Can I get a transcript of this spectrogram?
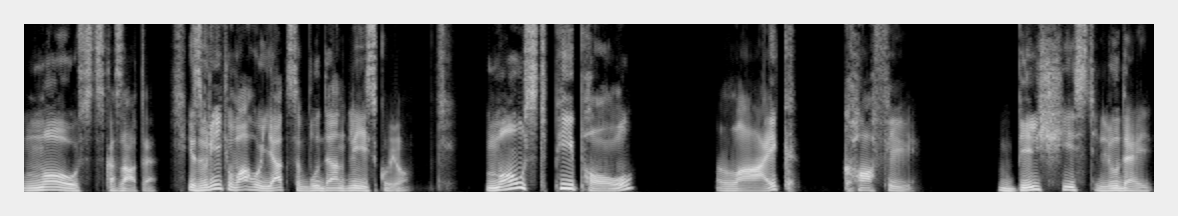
most сказати. І зверніть увагу, як це буде англійською. Most people like coffee. Більшість людей.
